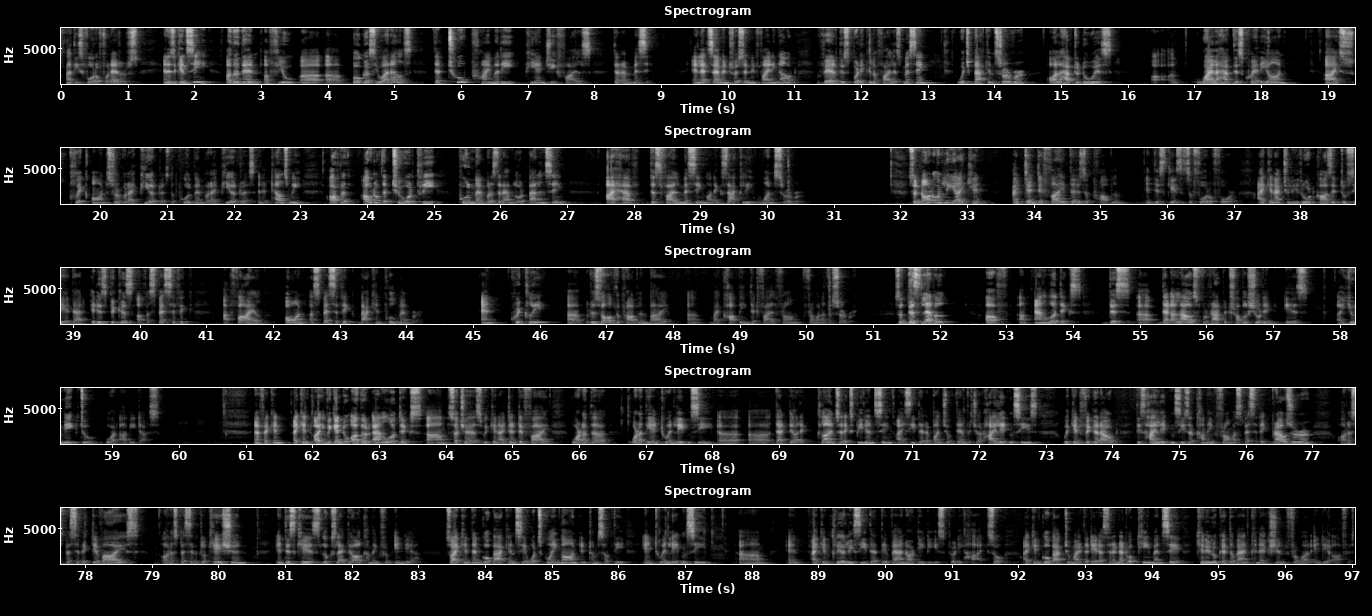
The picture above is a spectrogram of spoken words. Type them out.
uh, these 404 errors. And as you can see, other than a few uh, uh, bogus URLs, there are two primary PNG files that are missing. And let's say I'm interested in finding out where this particular file is missing, which backend server. All I have to do is, uh, while I have this query on, I click on server IP address, the pool member IP address, and it tells me after, out of the two or three pool members that I'm load balancing, I have this file missing on exactly one server. So not only I can identify if there is a problem, in this case it's a 404, I can actually root cause it to say that it is because of a specific uh, file on a specific backend pool member and quickly uh, resolve the problem by, uh, by copying that file from, from another server. So this level of um, analytics this, uh, that allows for rapid troubleshooting is uh, unique to what Avi does. Now, if I can, I can, I, we can do other analytics, um, such as we can identify what are the what are the end-to-end latency uh, uh, that the clients are experiencing. I see there are a bunch of them which are high latencies. We can figure out these high latencies are coming from a specific browser or a specific device or a specific location. In this case, looks like they're all coming from India. So I can then go back and say what's going on in terms of the end-to-end latency um, and I can clearly see that the WAN RTT is pretty high. So I can go back to my the data center network team and say, can you look at the WAN connection from our India office?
